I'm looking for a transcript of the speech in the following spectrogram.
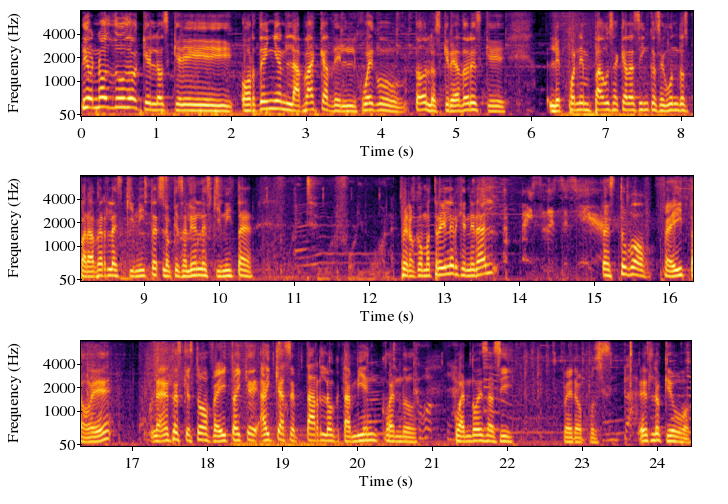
Digo, no dudo que los que ordeñan la vaca del juego, todos los creadores que le ponen pausa cada cinco segundos para ver la esquinita, lo que salió en la esquinita. Pero como trailer general, estuvo feito, ¿eh? La neta es que estuvo feito, hay que, hay que aceptarlo también cuando, cuando es así. Pero pues es lo que hubo.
